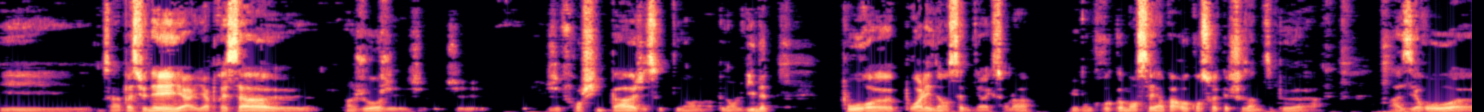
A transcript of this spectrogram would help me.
Et ça m'a passionné. Et, après ça, euh, un jour, j'ai franchi le pas, j'ai sauté dans, un peu dans le vide pour euh, pour aller dans cette direction-là. Et donc recommencer, hein, par reconstruire quelque chose un petit peu à, à zéro, euh,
